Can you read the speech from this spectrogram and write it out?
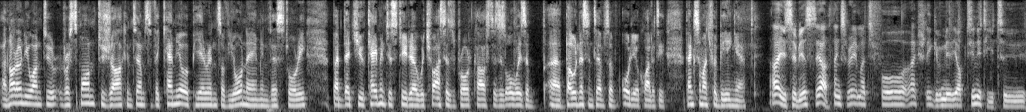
uh, not only want to respond to Jacques in terms of the cameo appearance of your name in this story, but that you came into studio, which for us as broadcasters is always a, a bonus in terms of audio quality. Thanks so much for being here. Hi, Eusebius. Yeah, thanks very much for actually giving me the opportunity to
